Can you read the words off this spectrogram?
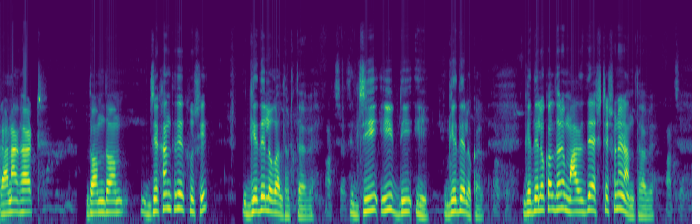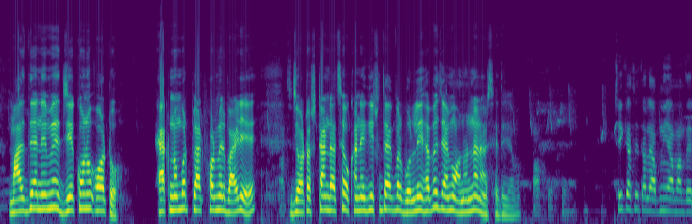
রানাঘাট দমদম যেখান থেকে খুশি গেদে লোকাল ধরতে হবে। আচ্ছা আচ্ছা। জিই ডিই গেদে লোকাল। গেদে লোকাল ধরে মাঝদিয়া স্টেশনে নামতে হবে। আচ্ছা। মাঝদিয়া নেমে যে কোনো অটো এক নম্বর প্ল্যাটফর্মের বাইরে যে অটো স্ট্যান্ড আছে ওখানে গিয়ে শুধু একবার বললেই হবে যে আমি অনন্যা নার্সারিতে যাব। ঠিক আছে তাহলে আপনি আমাদের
